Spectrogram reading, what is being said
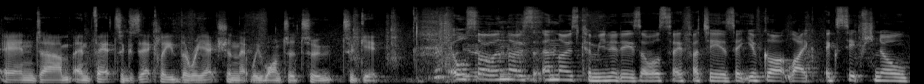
and, and that's exactly the reaction that we wanted to, to get. Also, in those in those communities, I will say, Fati, is that you've got like exceptional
